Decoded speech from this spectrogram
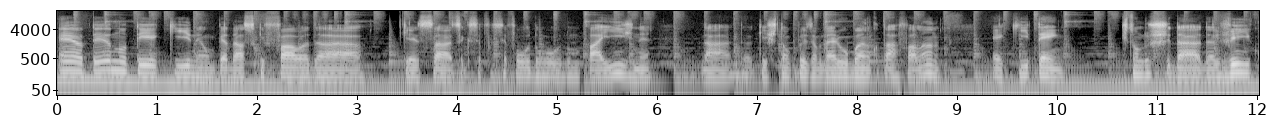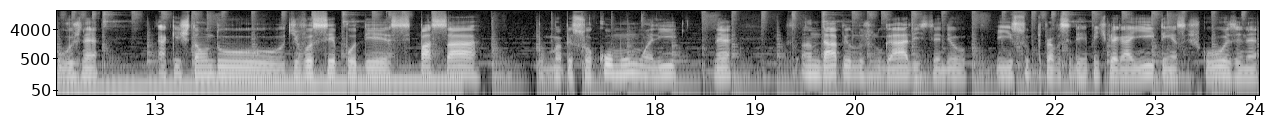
É, eu até notei aqui, né, um pedaço que fala da. que essa. essa que você falou de um país, né? Da, da, questão, por exemplo, da área urbana que eu tava falando, é que tem questão dos, da, dos veículos, né? A questão do de você poder se passar por uma pessoa comum ali, né? Andar pelos lugares, entendeu? Isso para você de repente pegar item, essas coisas, né?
